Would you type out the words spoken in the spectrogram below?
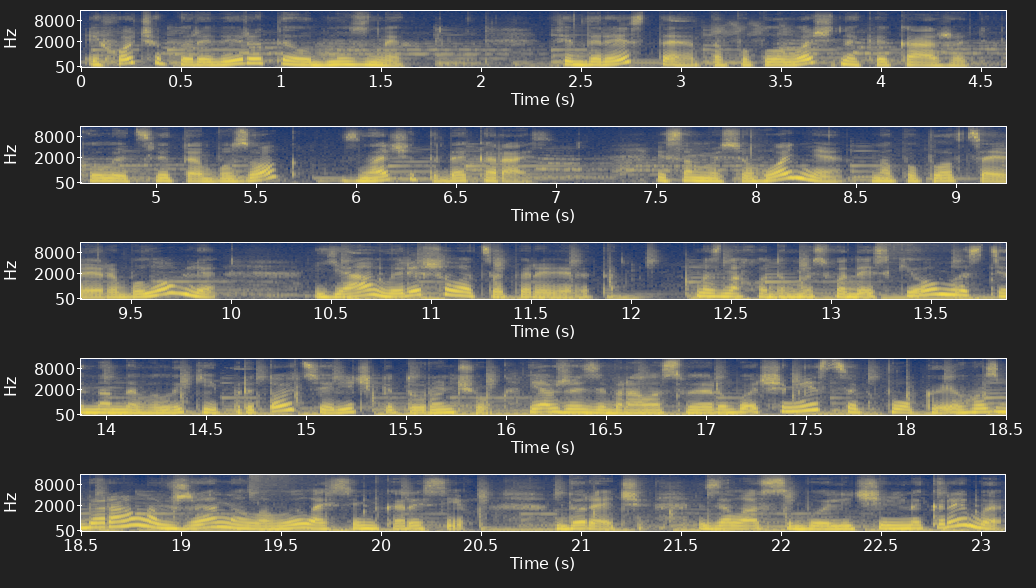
і хочу перевірити одну з них. Фідеристи та поплавочники кажуть, коли цвіте бузок, значить іде карась. І саме сьогодні на поплавцевій риболовлі я вирішила це перевірити. Ми знаходимося в Одеській області на невеликій притоці річки Турончук. Я вже зібрала своє робоче місце, поки його збирала, вже наловила сім карасів. До речі, взяла з собою лічильник риби,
